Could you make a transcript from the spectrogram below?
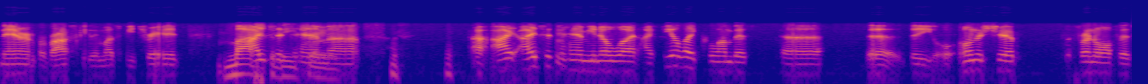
Panarin and Bobrovsky, they must be traded. Must I said be to him, uh, I I said to him, you know what? I feel like Columbus, uh, the the ownership, the front office,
